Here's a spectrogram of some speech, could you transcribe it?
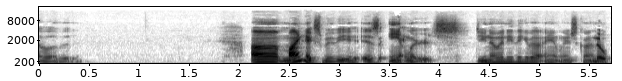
I love it. Uh, my next movie is Antlers. Do you know anything about Antlers, Glenn? Nope.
